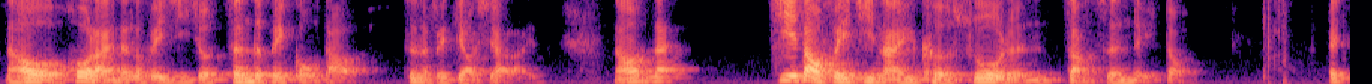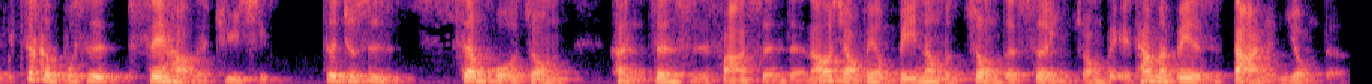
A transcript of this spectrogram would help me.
然后后来那个飞机就真的被勾到了，真的被掉下来。然后那接到飞机那一刻，所有人掌声雷动。哎，这个不是塞好的剧情，这就是生活中很真实发生的。然后小朋友背那么重的摄影装备，他们背的是大人用的。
